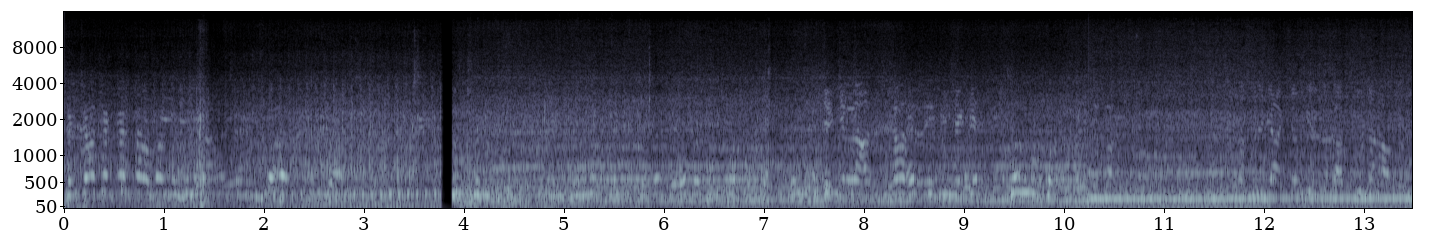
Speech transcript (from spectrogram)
Tekrar tekrar tarafa. Çekil abi. Çıkar. Çekil. Burasını bir açabilir miyiz abi? Şuradan alıyoruz.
